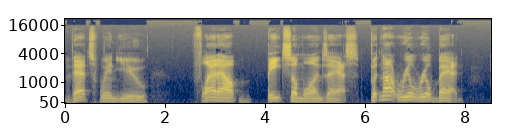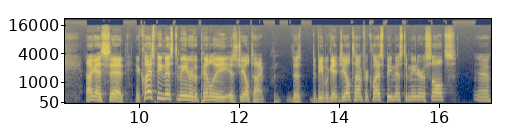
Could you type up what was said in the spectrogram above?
that's when you flat out beat someone's ass, but not real, real bad like I said, in Class B misdemeanor, the penalty is jail time. Does do people get jail time for Class B misdemeanor assaults? Yeah.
